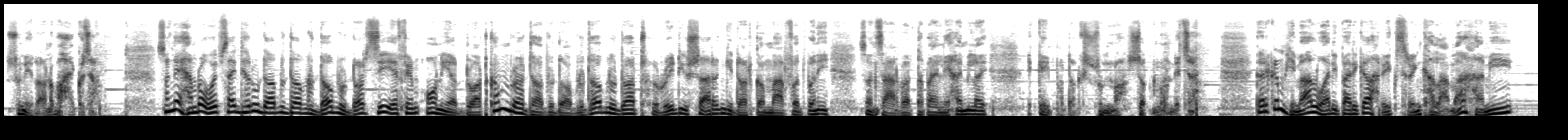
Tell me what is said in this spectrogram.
सुनिरहनु भएको छ। सँगै हाम्रो वेबसाइटहरू W W W dot CFM on air dot com र W W W dot radio Sarangi dot com मार्फत पनि संसारभर तपाईँले हामीलाई एकैपटक सुन्न सक्नुहुनेछ। कार्यक्रम हिमाल वारिपारीका हरेक श्रृङ्खलामा हामी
